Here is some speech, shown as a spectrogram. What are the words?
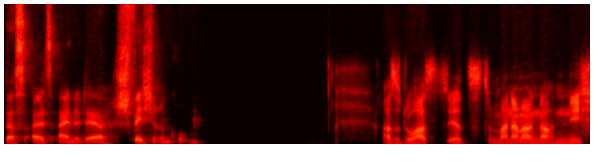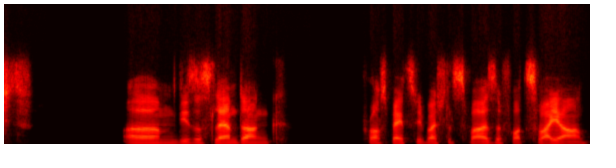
das als eine der schwächeren Gruppen? Also du hast jetzt meiner Meinung nach nicht ähm, diese Slam Dunk Prospects wie beispielsweise vor zwei Jahren,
